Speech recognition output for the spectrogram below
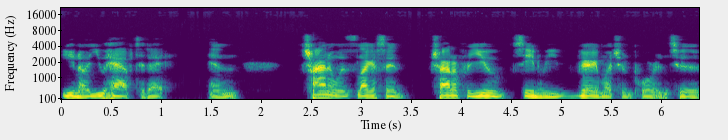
you know, you have today. And China was, like I said, China for you seemed to be very much important to,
